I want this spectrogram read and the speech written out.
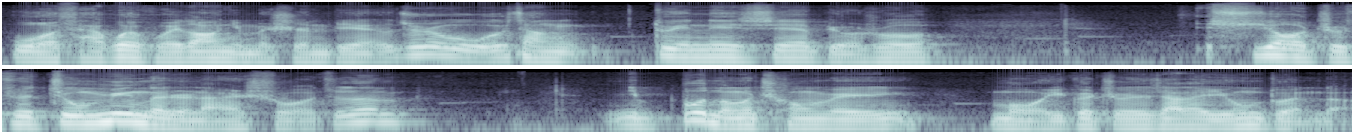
我才会回到你们身边。就是我想对那些比如说需要哲学救命的人来说，觉得你不能成为某一个哲学家的拥趸的。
